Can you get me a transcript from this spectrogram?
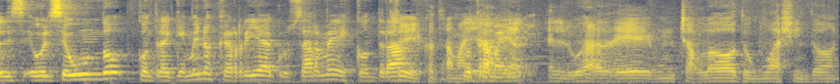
el, o el segundo, contra el que menos querría cruzarme es contra, sí, contra Miami, En lugar de un Charlotte, un Washington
